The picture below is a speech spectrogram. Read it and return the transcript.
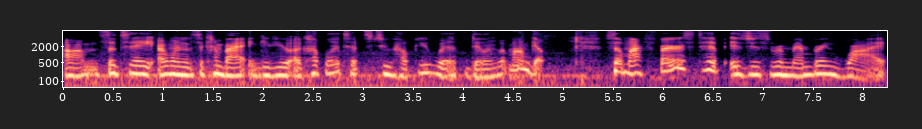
Um, so today I wanted to come by and give you a couple of tips to help you with dealing with mom guilt. So my first tip is just remembering why.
